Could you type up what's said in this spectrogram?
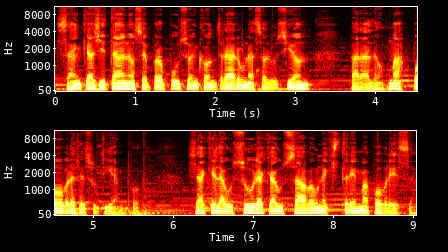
San Cayetano se propuso encontrar una solución para los más pobres de su tiempo, ya que la usura causaba una extrema pobreza.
